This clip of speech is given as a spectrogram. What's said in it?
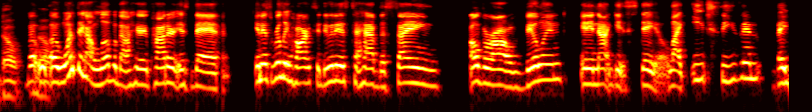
Dope. But dope. Uh, one thing I love about Harry Potter is that, and it's really hard to do this to have the same overall villain and it not get stale. Like each season, they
